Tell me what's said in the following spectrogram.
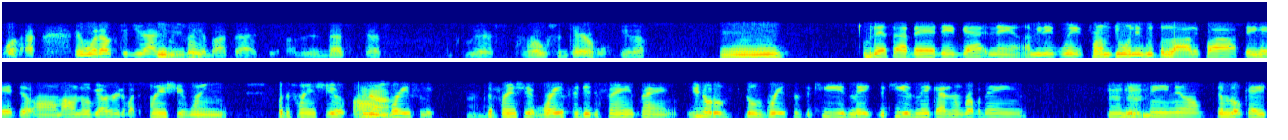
what? And what else could you actually Mhm. say about that? Other than that's that's that's gross and terrible. You know. hmm But that's how bad they've gotten now. I mean, they went from doing it with the lollipop. They had the um. I don't know if y'all heard about the friendship ring, but the friendship um No. bracelet. The friendship bracelet did the same thing. You know those those bracelets the kids make the kids make out of them rubber bands. You ever Mhm. seen them? Them okay,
